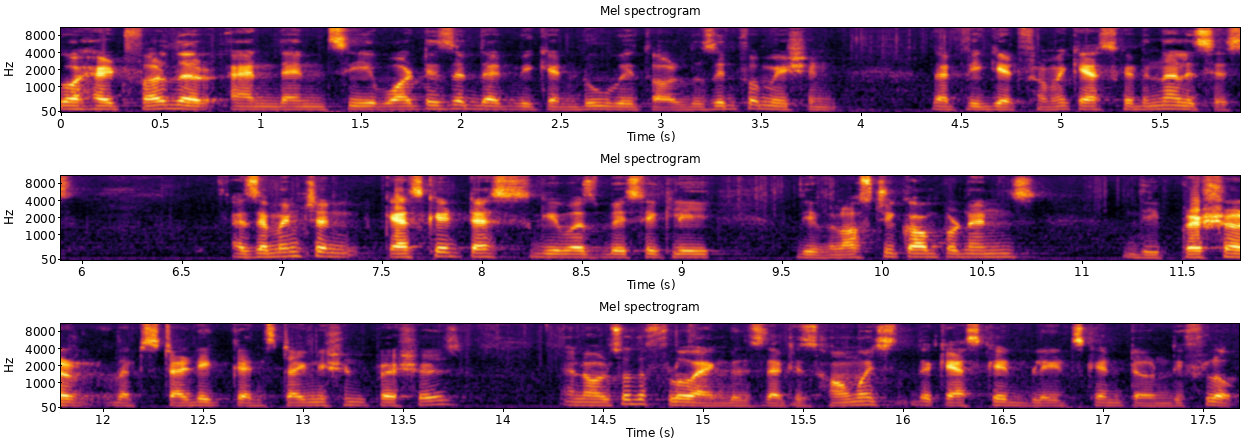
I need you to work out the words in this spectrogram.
go ahead further and then see what is it that we can do with all this information that we get from a cascade analysis. As I mentioned cascade tests give us basically the velocity components, the pressure that static and stagnation pressures and also the flow angles that is how much the cascade blades can turn the flow.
